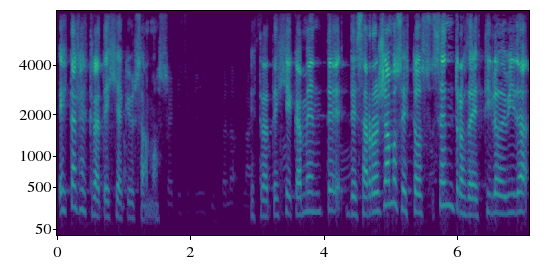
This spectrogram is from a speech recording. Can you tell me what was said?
Esta es la estrategia que usamos. Estratégicamente desarrollamos estos centros de estilo de vida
